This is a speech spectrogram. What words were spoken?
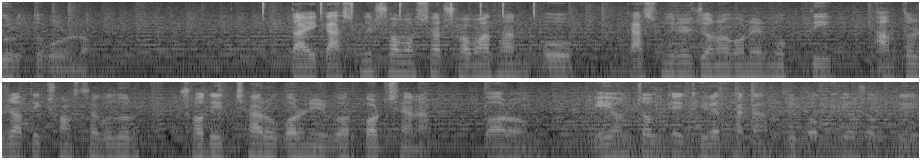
গুরুত্বপূর্ণ। তাই কাশ্মীর সমস্যার সমাধান ও কাশ্মীরের জনগণের মুক্তি আন্তর্জাতিক সংস্থাগুলোর সদিচ্ছার উপর নির্ভর করছে না। বরং এই অঞ্চলকে ঘিরে থাকা ত্রিপক্ষীয় শক্তির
